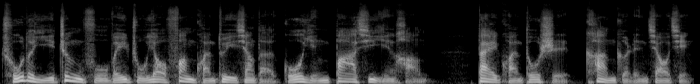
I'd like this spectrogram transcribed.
除了以政府为主要放款对象的国营巴西银行，贷款都是看个人交情。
